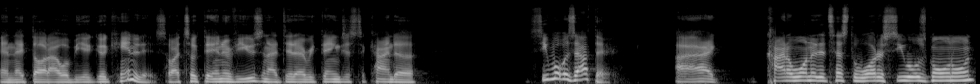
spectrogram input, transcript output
and they thought I would be a good candidate. So I took the interviews and I did everything just to kind of see what was out there. I kind of wanted to test the water, see what was going on.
